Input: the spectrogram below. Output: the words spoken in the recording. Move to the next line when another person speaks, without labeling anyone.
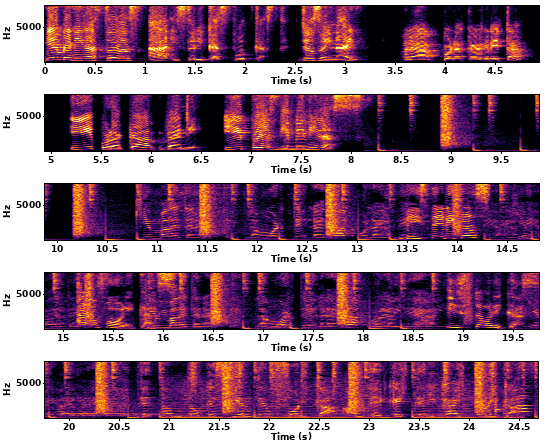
Bienvenidas todas a Históricas Podcast. Yo soy Nay.
Hola, por acá Greta.
Y por acá Dani.
Y pues bienvenidas.
¿Quién va a detenerte? ¿La muerte, la edad o la idea?
De histéricas
¿Quién va a detenerte?
a eufóricas.
¿Quién va a detenerte? ¿La muerte, la edad o la idea?
Históricas.
De tanto que siente eufórica antes que histérica histórica.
